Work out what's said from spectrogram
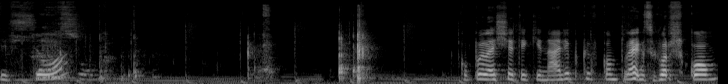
І все. Купила ще такі наліпки в комплект з горшком.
